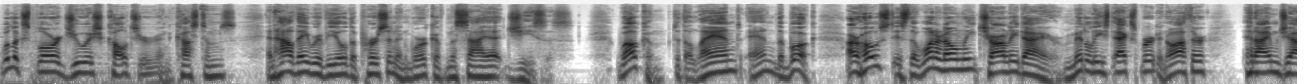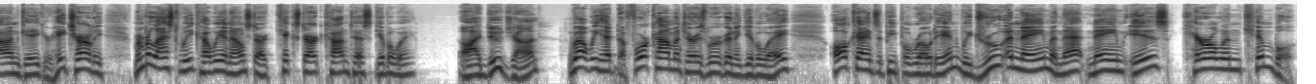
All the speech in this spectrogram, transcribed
we'll explore Jewish culture and customs and how they reveal the person and work of Messiah Jesus. Welcome to the land and the book. Our host is the one and only Charlie Dyer, Middle East expert and author, and I'm John Gauger. Hey, Charlie, remember last week how we announced our Kickstart contest giveaway? Oh, I do, John. Well, we had four commentaries we were going to give away. All kinds of people wrote in. We drew a name, and that name is Carolyn Kimball,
